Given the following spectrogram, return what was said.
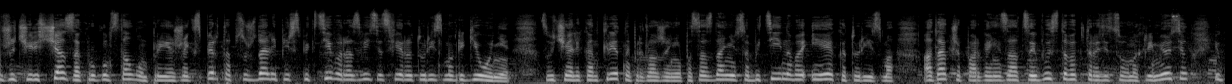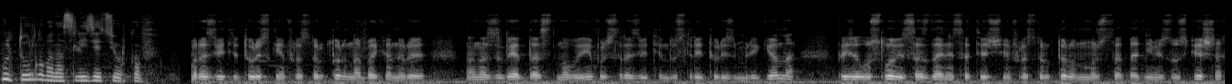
Уже через час за круглым столом приезжие эксперты обсуждали перспективы развития сферы туризма в регионе. Звучали конкретные предложения по созданию событийного и экотуризма, а также по организации выставок традиционных ремесел и культурного наследия тюрков. Развитие туристской инфраструктуры на Байконуре, на наш взгляд, даст новый импульс развитию индустрии туризма региона. При условии создания соответствующей инфраструктуры он может стать одним из успешных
